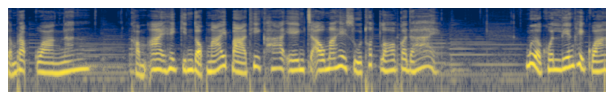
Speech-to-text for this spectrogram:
สำหรับกวางนั้นคำอ้ายให้กินดอกไม้ป่าที่ข้าเองจะเอามาให้สู่ทดลองก็ได้ เมื่อคนเลี้ยงให้กวาง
